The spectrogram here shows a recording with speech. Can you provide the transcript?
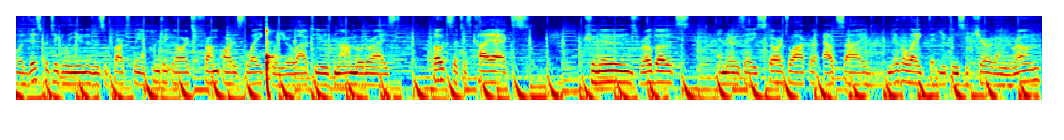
or this particular unit is approximately 100 yards from Artist Lake where you're allowed to use non-motorized boats such as kayaks, canoes, rowboats, and there is a storage locker outside near the lake that you can secure it on your own.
